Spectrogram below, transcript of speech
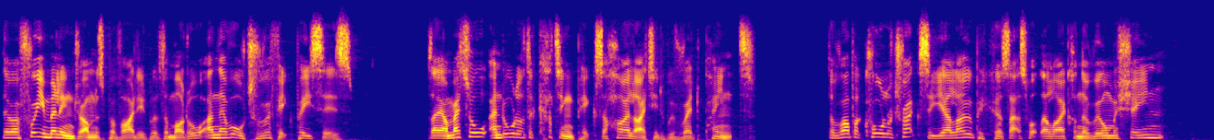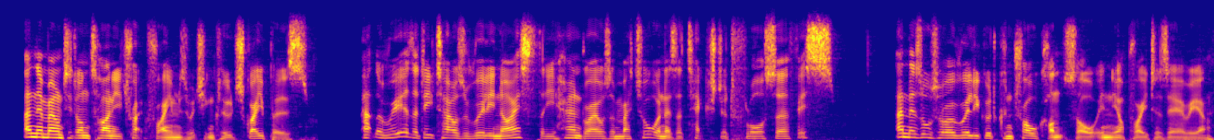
There are three milling drums provided with the model and they're all terrific pieces. They are metal and all of the cutting picks are highlighted with red paint. The rubber crawler tracks are yellow because that's what they're like on the real machine, and they're mounted on tiny track frames which include scrapers. At the rear the details are really nice, the handrails are metal and there's a textured floor surface. And there's also a really good control console in the operator's area.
